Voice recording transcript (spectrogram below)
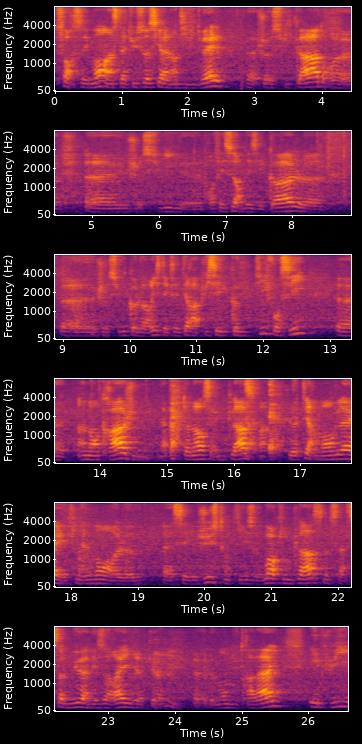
forcément un statut social individuel. Euh, je suis cadre, euh, je suis professeur des écoles, je suis coloriste, etc. Puis c'est collectif aussi, un ancrage, une, appartenance à une classe. le terme anglais est finalement c'est juste il dit working class, ça sonne mieux à mes oreilles que le monde du travail. Et puis,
